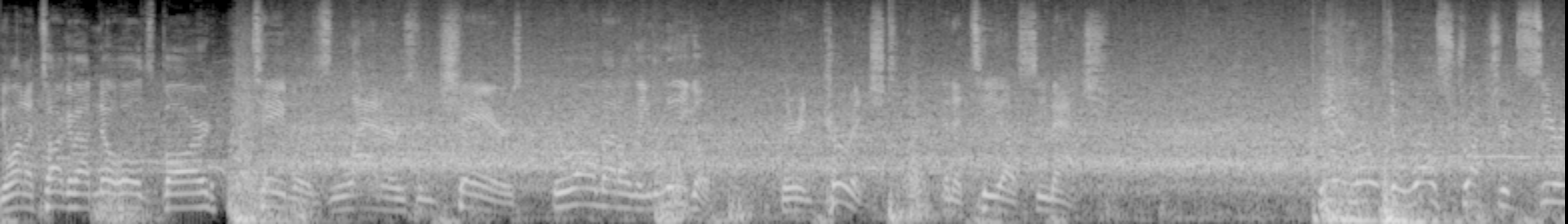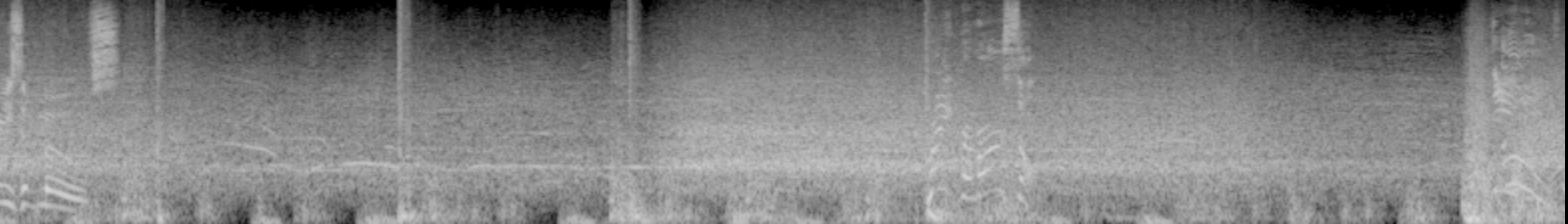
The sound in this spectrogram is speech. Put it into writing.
You want to talk about no holds barred? Tables, ladders, and chairs. They're all not only legal, they're encouraged in a TLC match. He unloads a well-structured series of moves. Great reversal. DDT.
